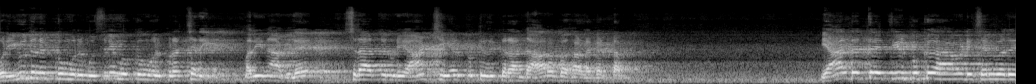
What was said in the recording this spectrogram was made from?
ஒரு யூதனுக்கும் ஒரு முஸ்லிமுக்கும் ஒரு பிரச்சனை. மதீனாவில் சிலாத்தினுடைய ஆட்சி ஏற்பட்டிருக்கிற அந்த ஆரம்ப காலகட்டம். யாரிடத்தில் தீர்ப்புக்காக வேண்டி செல்வது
